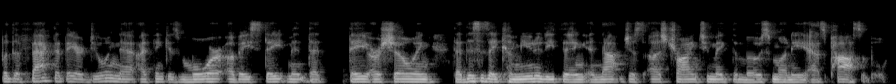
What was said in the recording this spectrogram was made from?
but the fact that they are doing that, I think, is more of a statement that they are showing that this is a community thing and not just us trying to make the most money as possible.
